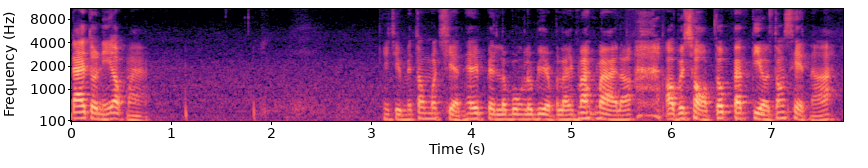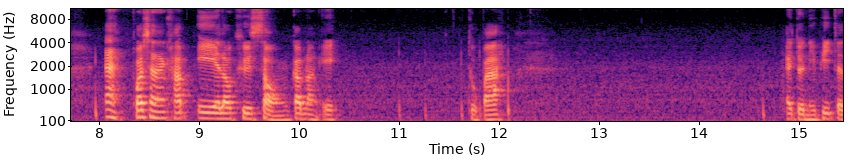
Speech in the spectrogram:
ได้ตัวนี้ออกมาจริงๆไม่ต้องมาเขียนให้เป็นระบงระเบียบอะไรมากมายแล้วเอาไปสอบต๊บแป๊บเดียวต้องเสร็จนะอะเพราะฉะนั้นครับ a เราคือ 2กำลัง x ถูกปะ อตัวนี้พี่จะ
